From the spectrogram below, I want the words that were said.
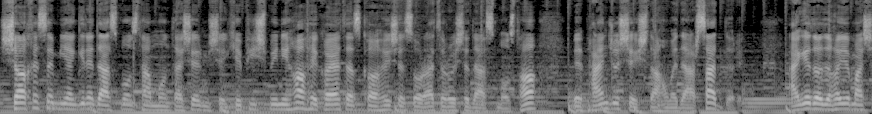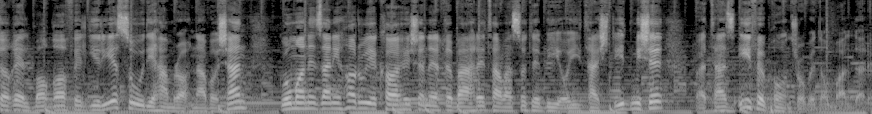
شاخص میانگین دستمزد هم منتشر میشه که پیش ها حکایت از کاهش سرعت رشد دستمزدها به 5 و 6 دهم درصد داره اگه داده های مشاغل با غافلگیری سعودی همراه نباشند گمان زنی ها روی کاهش نرخ بهره توسط بی تشدید میشه و تضعیف پوند رو به دنبال داره.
